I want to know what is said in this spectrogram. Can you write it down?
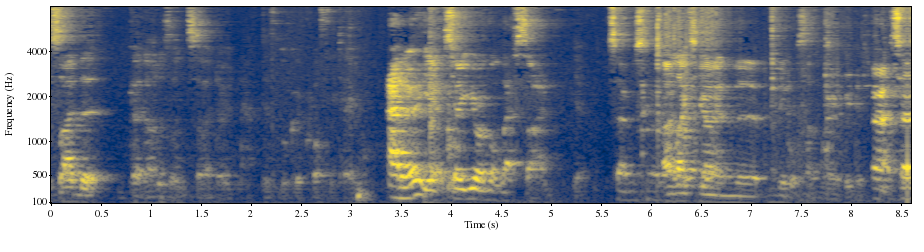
The side that Gardana's on, so I don't have to look across the table. Addo, yeah, so you're on the left side. So I'm just I'd gonna... like to go in the middle somewhere if we could. Alright, so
